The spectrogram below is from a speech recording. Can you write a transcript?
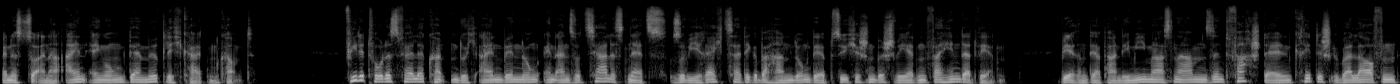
wenn es zu einer Einengung der Möglichkeiten kommt Viele Todesfälle könnten durch Einbindung in ein soziales Netz sowie rechtzeitige Behandlung der psychischen Beschwerden verhindert werden. Während der Pandemiemaßnahmen sind Fachstellen kritisch überlaufen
